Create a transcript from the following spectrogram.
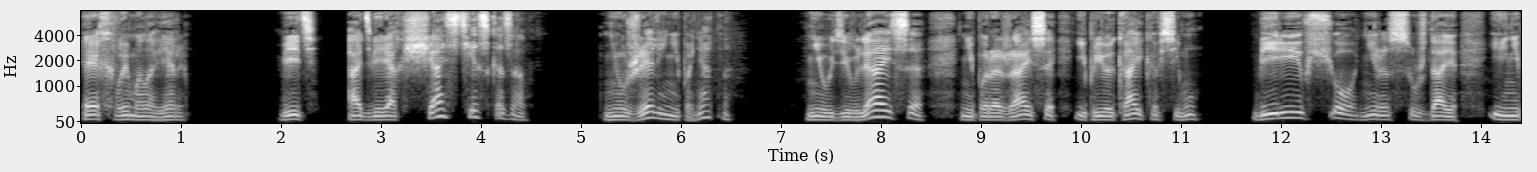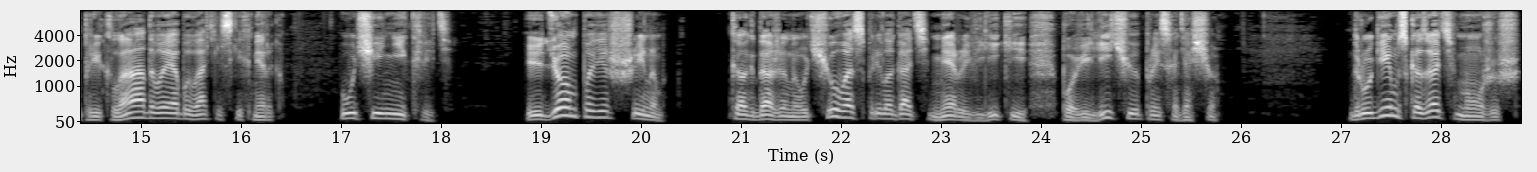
Эх вы, маловеры! Ведь о дверях счастья сказал. Неужели непонятно? Не удивляйся, не поражайся и привыкай ко всему. Бери все, не рассуждая и не прикладывая обывательских мерок. Ученик ведь Идем по вершинам. Когда же научу вас прилагать меры великие по величию происходящего? Другим сказать можешь,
